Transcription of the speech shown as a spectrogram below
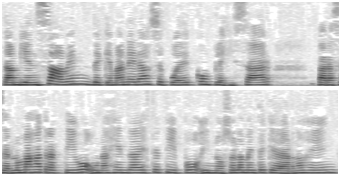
también saben de qué manera se puede complejizar para hacerlo más atractivo una agenda de este tipo y no solamente quedarnos en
